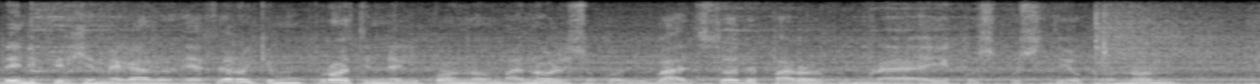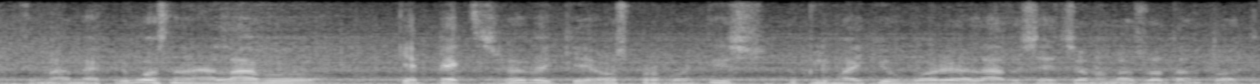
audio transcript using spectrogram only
δεν υπήρχε μεγάλο ενδιαφέρον και μου πρότεινε λοιπόν ο Μανώλης ο Κολυμπάδης τότε παρόλο που ήμουν 20-22 χρονών θυμάμαι ακριβώς να αναλάβω και παίκτης βέβαια και ως προπονητής του κλιμακίου Βορείου Ελλάδος έτσι ονομαζόταν τότε.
